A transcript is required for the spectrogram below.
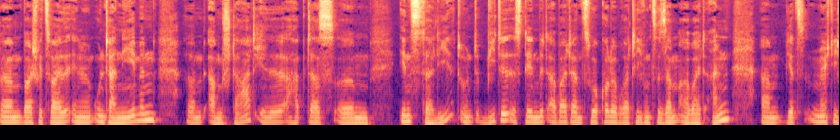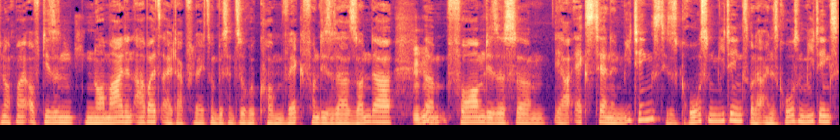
ähm, beispielsweise in einem Unternehmen ähm, am Start, äh, habe das ähm, installiert und biete es den Mitarbeitern zur kollaborativen Zusammenarbeit an. Ähm, jetzt möchte ich nochmal auf diesen normalen Arbeitsalltag vielleicht so ein bisschen zurückkommen, weg von dieser Sonderform mhm. dieses ähm, ja, externen Meetings, dieses großen Meetings oder eines großen Meetings.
